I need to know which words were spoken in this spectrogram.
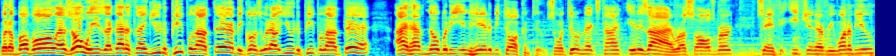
But above all, as always, I got to thank you, the people out there, because without you, the people out there, I'd have nobody in here to be talking to. So until next time, it is I, Russ Salzberg, saying to each and every one of you,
